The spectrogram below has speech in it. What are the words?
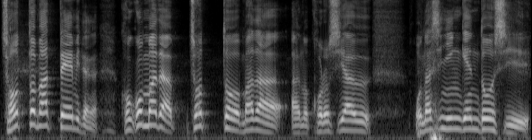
ちょっと待ってみたいな。ここまだ、ちょっとまだ、あの、殺し合う同じ人間同士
